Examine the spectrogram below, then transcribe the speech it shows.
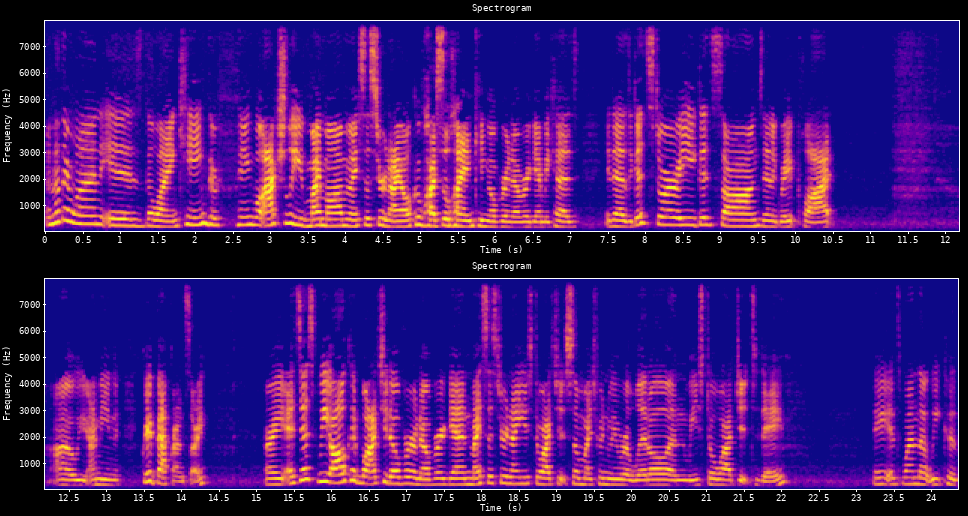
Another one is The Lion King. The thing, well, actually, my mom my sister and I all could watch The Lion King over and over again because it has a good story, good songs, and a great plot. Uh, I mean, great background. Sorry. All right, it's just we all could watch it over and over again. My sister and I used to watch it so much when we were little, and we still watch it today. Okay, it's one that we could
